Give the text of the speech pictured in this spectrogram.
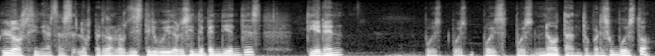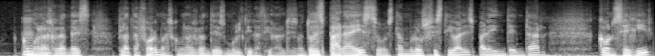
los cineastas, los, perdón, los distribuidores independientes tienen pues, pues, pues, pues no tanto presupuesto como las grandes plataformas, como las grandes multinacionales. Entonces, para eso estamos los festivales, para intentar conseguir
